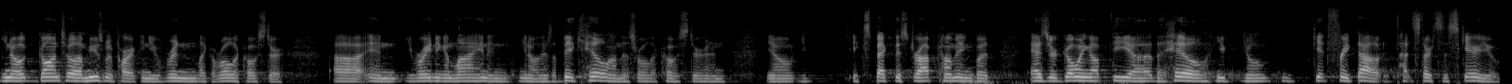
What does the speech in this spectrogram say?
you know, gone to an amusement park and you've ridden like a roller coaster uh, and you're waiting in line, and you know there's a big hill on this roller coaster, and you know you expect this drop coming, but as you're going up the uh, the hill, you, will you get freaked out. It starts to scare you.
